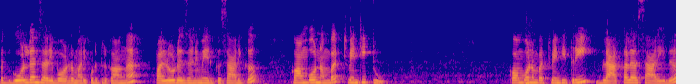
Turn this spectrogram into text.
with golden sari border மாதிரி கொடுத்துருக்காங்க. பல்லு டிசைனுமே இருக்குது சாரீக்கு combo number twenty two combo number twenty three black colour sari இது.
